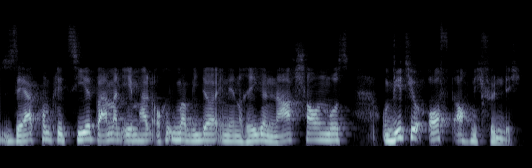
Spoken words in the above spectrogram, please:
sehr kompliziert, weil man eben halt auch immer wieder in den Regeln nachschauen muss und wird hier oft auch nicht fündig.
